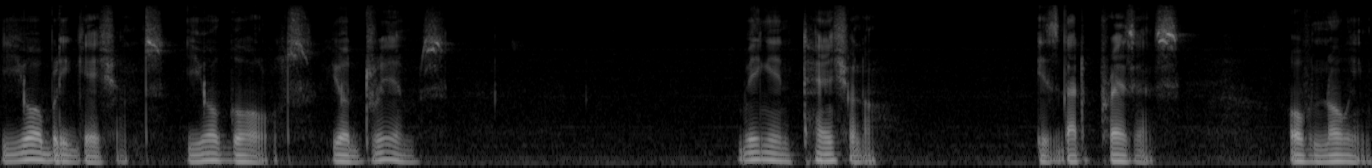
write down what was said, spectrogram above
your obligations, your goals, your dreams? Being intentional is that presence of knowing.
